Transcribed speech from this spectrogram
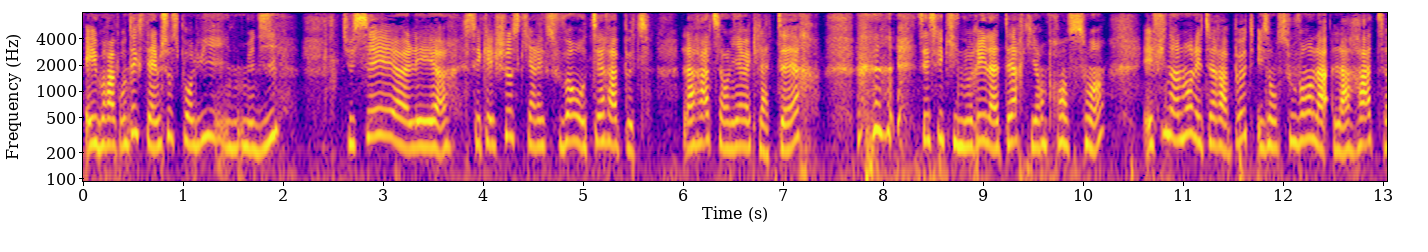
et il me racontait que c'était la même chose pour lui. Il me dit tu sais, euh, euh, c'est quelque chose qui arrive souvent aux thérapeutes. La rate, c'est en lien avec la terre. c'est celui qui nourrit la terre, qui en prend soin. Et finalement, les thérapeutes, ils ont souvent la, rate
